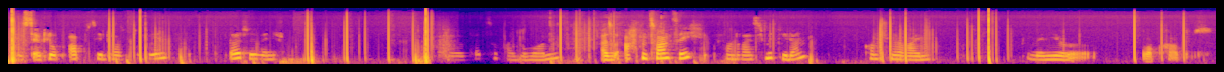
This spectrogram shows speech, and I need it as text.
Aber ist der Club ab 10.000 Trophäen. Leute, wenn ich frei geworden. Also 28 von 30 Mitgliedern. Kommt schnell rein. Wenn ihr Bock habt.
